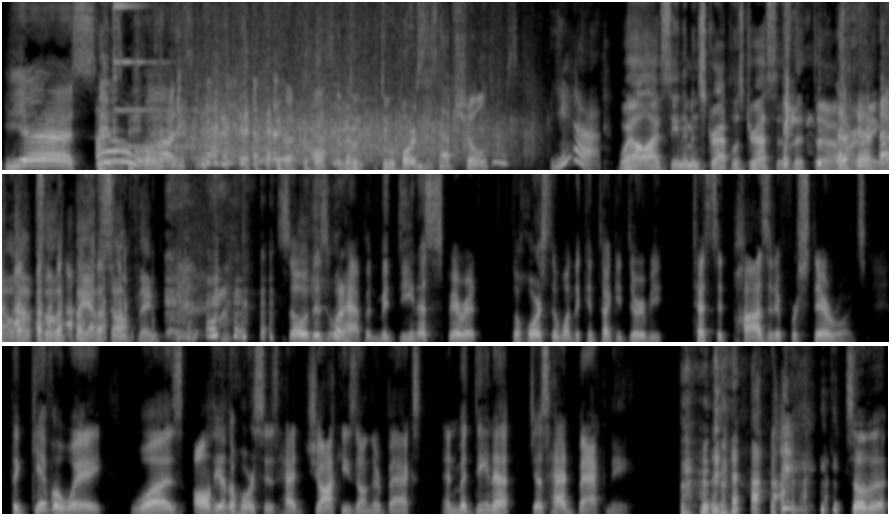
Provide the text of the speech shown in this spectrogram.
Yes, his Oh. butt. also, do, do horses have shoulders? Yeah. Well, I've seen them in strapless dresses that uh, aren't being held up, so they have something. so this is what happened. Medina Spirit, the horse that won the Kentucky Derby, tested positive for steroids. The giveaway was all the other horses had jockeys on their backs, and Medina just had back knee. so the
